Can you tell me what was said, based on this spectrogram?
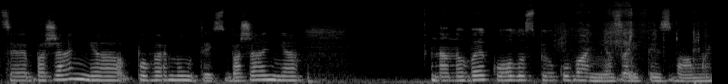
Це бажання повернутись, бажання на нове коло спілкування зайти з вами.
